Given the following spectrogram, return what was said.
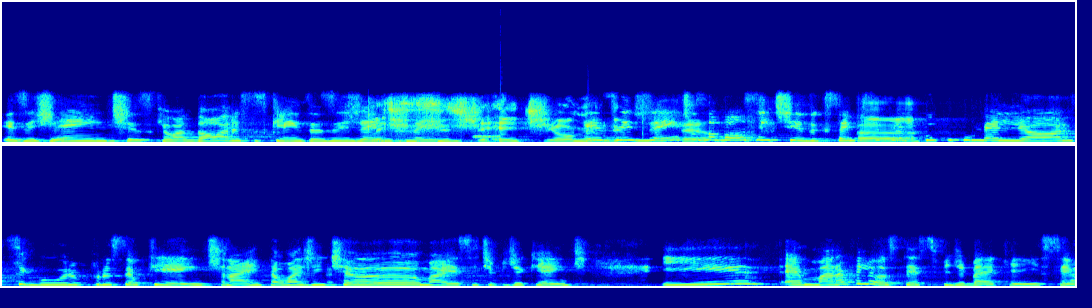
exigentes, que eu adoro esses clientes exigentes. Exigente, oh, meu Exigentes Deus no bom sentido, que sempre se preocupam com o melhor seguro para o seu cliente, né? Então a gente ama esse tipo de cliente. E é maravilhoso ter esse feedback aí seu,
